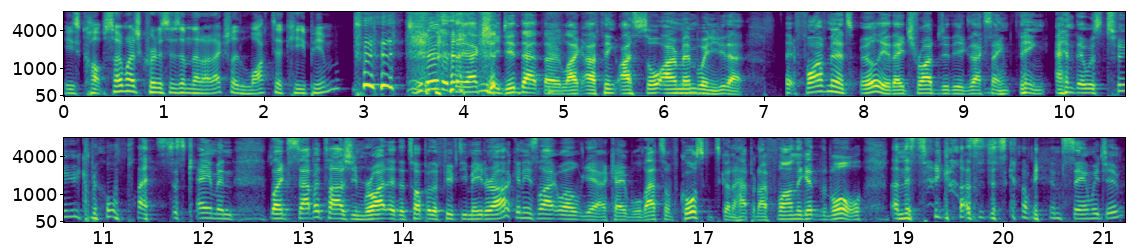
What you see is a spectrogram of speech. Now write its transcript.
He's copped so much criticism that I'd actually like to keep him. Do you know that they actually did that though? Like I think I saw. I remember when you do that. That five minutes earlier they tried to do the exact same thing, and there was two Melbourne players just came and like sabotaged him right at the top of the fifty meter arc, and he's like, "Well, yeah, okay, well that's of course it's going to happen. I finally get the ball, and there's two guys that just come in and sandwich him."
